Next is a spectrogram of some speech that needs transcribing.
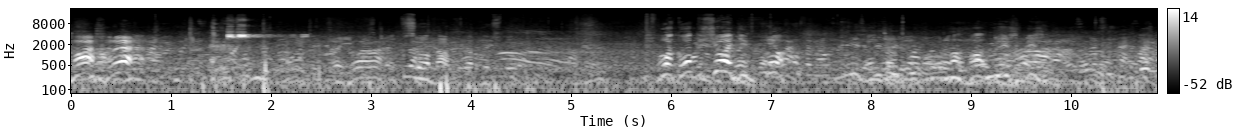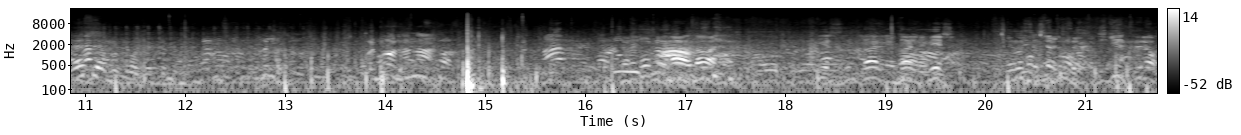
Маш, Ре! Все, нахуй. Вот, вот еще один, кто? Ближе, ближе. А, давай. Вещь, дальний, дальний, вещь. Не насыщай. Иди вперед.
